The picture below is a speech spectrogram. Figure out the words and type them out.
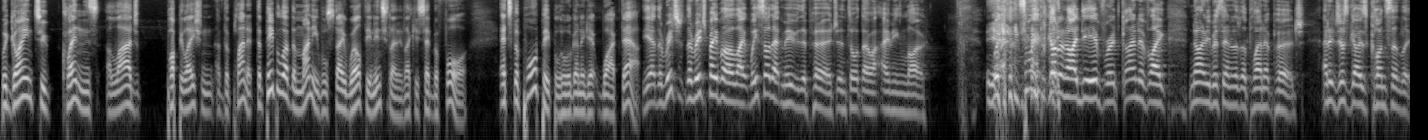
we're going to cleanse a large population of the planet. The people who have the money will stay wealthy and insulated, like you said before. It's the poor people who are going to get wiped out. yeah, the rich the rich people are like, we saw that movie The Purge and thought they were aiming low. Yeah, We've got an idea for it kind of like 90% of the planet purge. And it just goes constantly.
